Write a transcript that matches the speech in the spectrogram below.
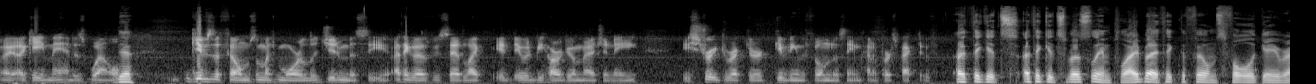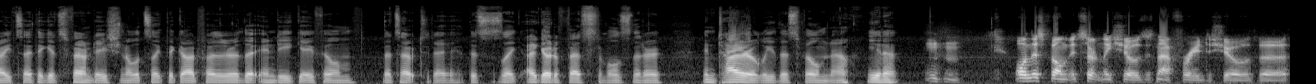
a, a gay man as well, Yeah. Gives the film so much more legitimacy. I think as we said, like it, it would be hard to imagine a a straight director giving the film the same kind of perspective. I think it's I think it's mostly implied, but I think the film's full of gay rights. I think it's foundational. It's like The Godfather, of the indie gay film that's out today. This is like I go to festivals that are entirely this film now. You know. hmm Well, in this film, it certainly shows. It's not afraid to show the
